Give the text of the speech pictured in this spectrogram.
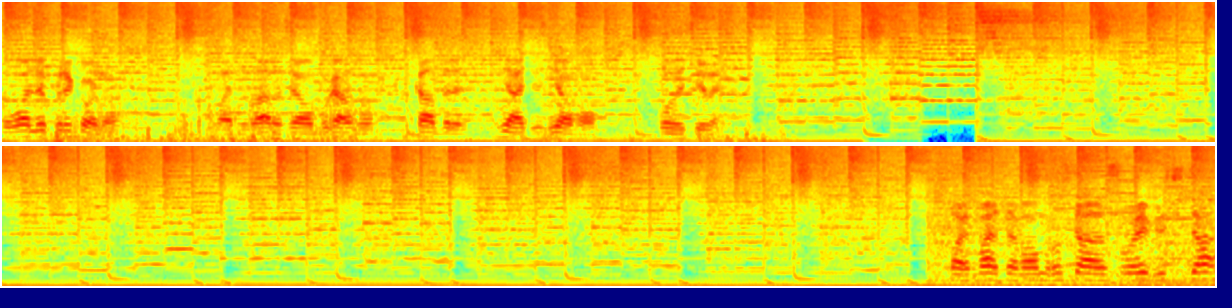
Доволі прикольно. Давайте зараз я вам покажу кадри зняті з нього. Полетіли. Так, давайте я вам розкажу свої відчуття.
